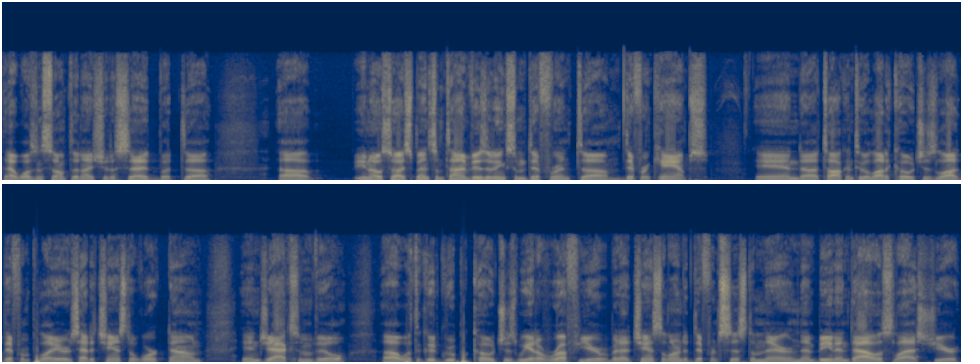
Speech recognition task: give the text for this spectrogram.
that wasn't something I should have said, but. Uh, uh, you know, so I spent some time visiting some different uh, different camps, and uh, talking to a lot of coaches, a lot of different players. Had a chance to work down in Jacksonville uh, with a good group of coaches. We had a rough year, but had a chance to learn a different system there. And then being in Dallas last year,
